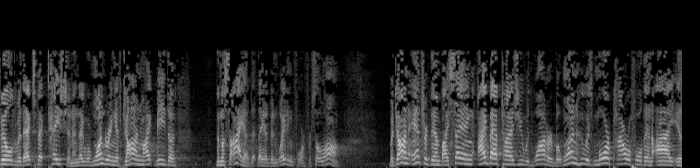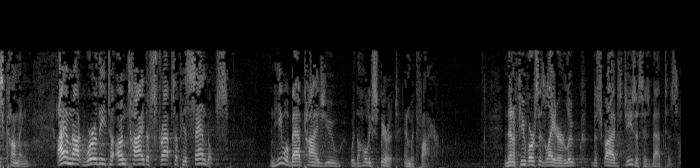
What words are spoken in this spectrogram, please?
filled with expectation and they were wondering if John might be the, the Messiah that they had been waiting for for so long. But John answered them by saying, I baptize you with water, but one who is more powerful than I is coming. I am not worthy to untie the straps of his sandals, and he will baptize you with the Holy Spirit and with fire. And then a few verses later, Luke describes Jesus' baptism.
